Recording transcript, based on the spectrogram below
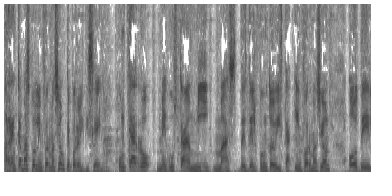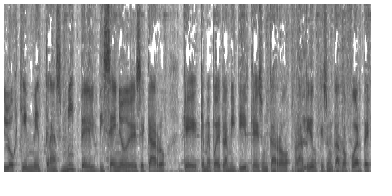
arranca más por la información que por el diseño. Un carro me gusta a mí más desde el punto de vista información o de lo que me transmite el diseño de ese carro que, que me puede transmitir que es un carro rápido, que es un carro fuerte,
